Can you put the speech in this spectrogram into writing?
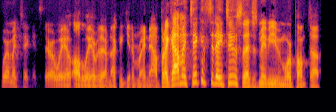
Where are my tickets? They're away all the way over there. I'm not gonna get them right now, but I got my tickets today too, so that just made me even more pumped up.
